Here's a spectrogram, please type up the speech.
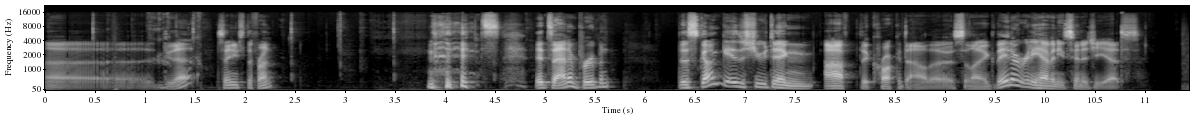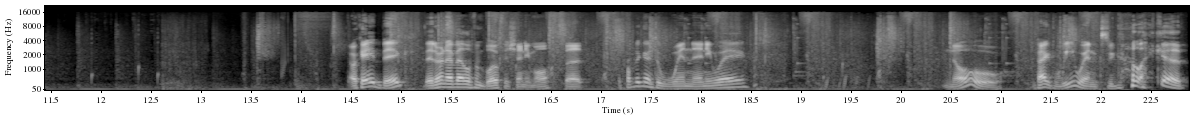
Uh, do that? Send you to the front? it's it's an improvement. The skunk is shooting after the crocodile though, so like they don't really have any synergy yet. Okay, big. They don't have elephant blowfish anymore, but they're probably going to win anyway. No. In fact, we win because we got like a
